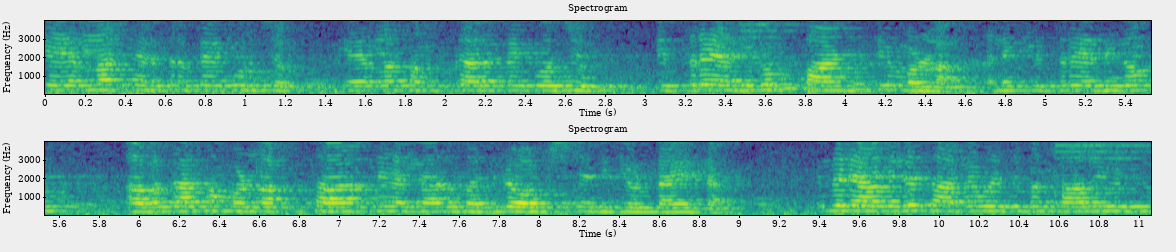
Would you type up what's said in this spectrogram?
കേരള ചരിത്രത്തെക്കുറിച്ചും കേരള സംസ്കാരത്തെക്കുറിച്ചും ഇത്രയധികം പാണ്ഡിത്യമുള്ള അല്ലെങ്കിൽ ഇത്രയധികം അവഗാഹമുള്ള സാറിനെ അല്ലാതെ മറ്റൊരു ഓപ്ഷൻ എനിക്ക് ഉണ്ടായില്ല ഇന്ന് രാവിലെ സാറിനെ വിളിച്ചപ്പോൾ സാർ ചോദിച്ചു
